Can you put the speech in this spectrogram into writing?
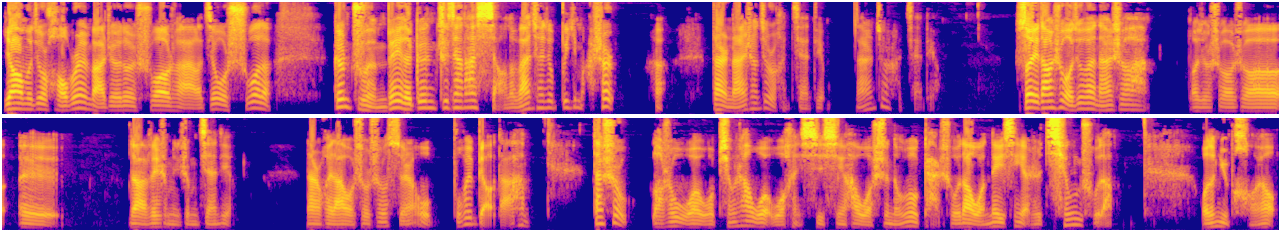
要么就是好不容易把这个东西说出来了，结果说的跟准备的、跟之前他想的完全就不一码事儿。哈，但是男生就是很坚定，男生就是很坚定。所以当时我就问男生啊，我就说说，呃，那为什么你这么坚定？男生回答我说说，虽然我不会表达，但是老师我我平常我我很细心哈，我是能够感受到，我内心也是清楚的，我的女朋友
